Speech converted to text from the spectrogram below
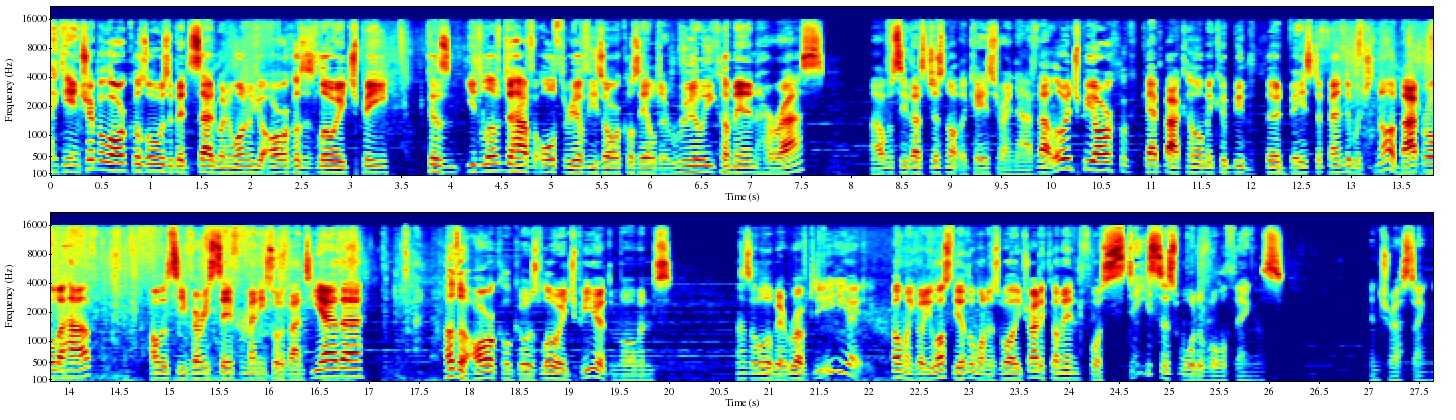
Again, triple Oracle is always a bit sad when one of your Oracles is low HP, because you'd love to have all three of these Oracles able to really come in and harass. Obviously, that's just not the case right now. If that low HP Oracle could get back home, it could be the third base defender, which is not a bad role to have. Obviously, very safe from any sort of anti-air there. Other Oracle goes low HP at the moment. That's a little bit rough. Did he, Oh my god, he lost the other one as well. He tried to come in for Stasis Ward of all things. Interesting.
